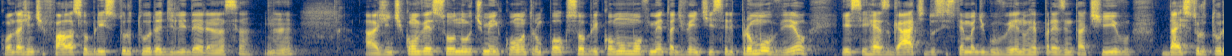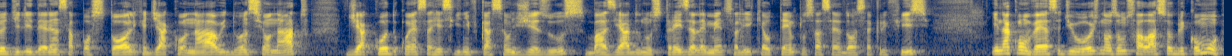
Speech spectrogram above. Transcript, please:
quando a gente fala sobre estrutura de liderança, né? A gente conversou no último encontro um pouco sobre como o movimento adventista ele promoveu esse resgate do sistema de governo representativo, da estrutura de liderança apostólica, diaconal e do ancianato, de acordo com essa ressignificação de Jesus, baseado nos três elementos ali, que é o templo, sacerdócio sacrifício. E na conversa de hoje nós vamos falar sobre como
